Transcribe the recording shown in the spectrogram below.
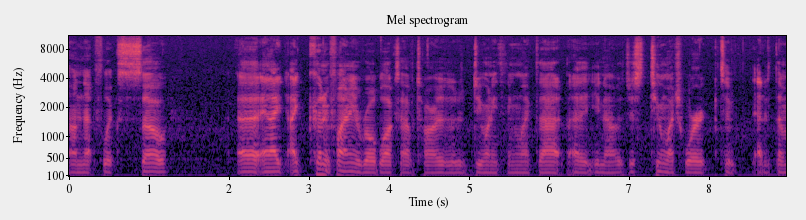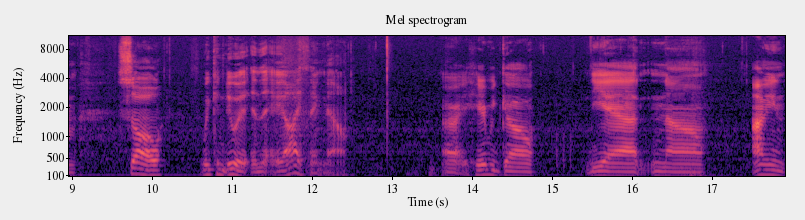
on Netflix. So. Uh, and I, I couldn't find any Roblox avatars or do anything like that. I, you know, just too much work to edit them. So, we can do it in the AI thing now. Alright, here we go. Yeah, no. I mean,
